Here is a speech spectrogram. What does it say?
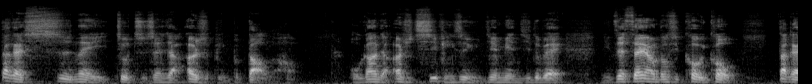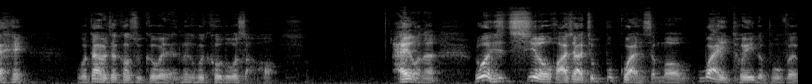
大概室内就只剩下二十平不到了哈。我刚刚讲二十七平是允建面积，对不对？你这三样东西扣一扣，大概我待会再告诉各位了，那个会扣多少哈？还有呢，如果你是七楼华厦，就不管什么外推的部分，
